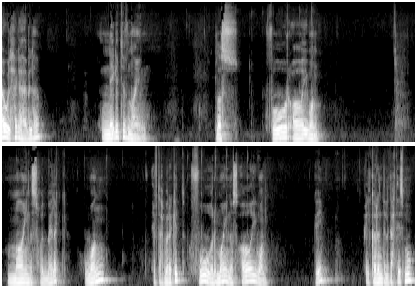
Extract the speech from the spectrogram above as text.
أول حاجة هقابلها negative 9 plus 4 I1 minus خد بالك. 1 افتح bracket. 4 minus I1 okay ال current اللي تحت اسمه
